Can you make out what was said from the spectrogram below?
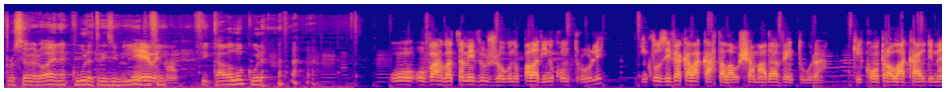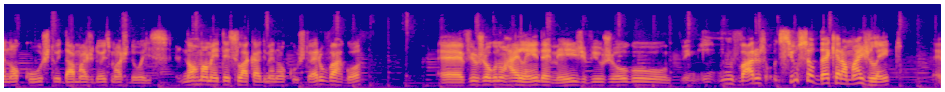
pro seu herói, né? Cura 3 de vida, Meu enfim, irmão. ficava loucura. O, o Vargot também viu o jogo no Paladino Controle. Inclusive aquela carta lá, o chamado Aventura, que compra o lacaio de menor custo e dá mais dois, mais dois. Normalmente esse lacaio de menor custo era o Vargot. É, viu o jogo no Highlander Mage, viu o jogo em, em vários. Se o seu deck era mais lento, é,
